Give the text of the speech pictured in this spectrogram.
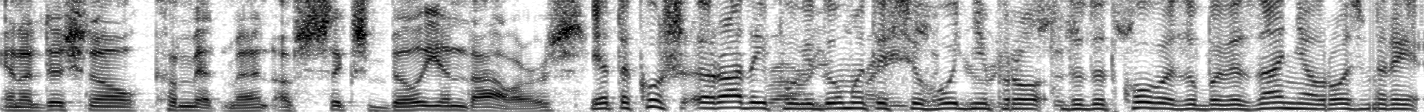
an additional commitment of $6 billion Я також радий повідомити сьогодні про додаткове зобов'язання у розмірі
